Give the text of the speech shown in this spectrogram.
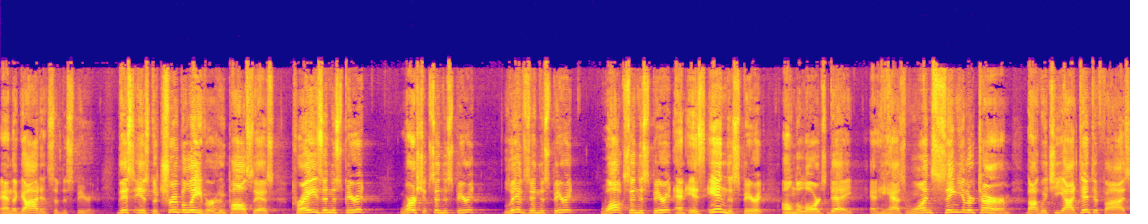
and the guidance of the Spirit. This is the true believer who Paul says prays in the Spirit, worships in the Spirit, lives in the Spirit, walks in the Spirit, and is in the Spirit on the Lord's day. And he has one singular term by which he identifies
